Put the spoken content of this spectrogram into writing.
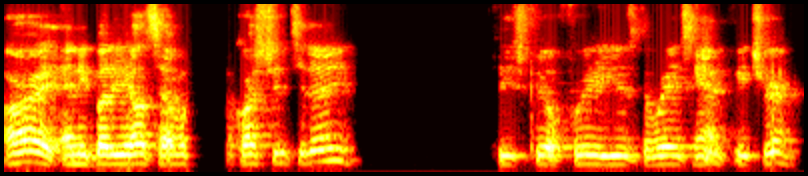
All right. Anybody else have a question today? Please feel free to use the raise hand feature.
